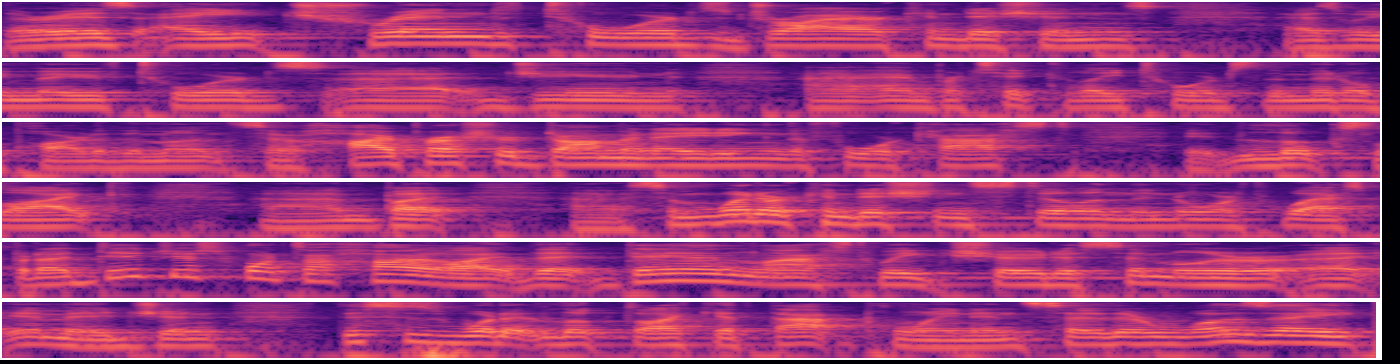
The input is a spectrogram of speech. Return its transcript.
there is a trend towards drier conditions as we move towards uh, June uh, and particularly towards the middle part of the month. So high pressure dominating the forecast, it looks like, um, but uh, some wetter conditions still in the northwest. But I did just want to highlight that Dan last week showed a similar uh, image and this is what it looked like at that point. And so there was a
